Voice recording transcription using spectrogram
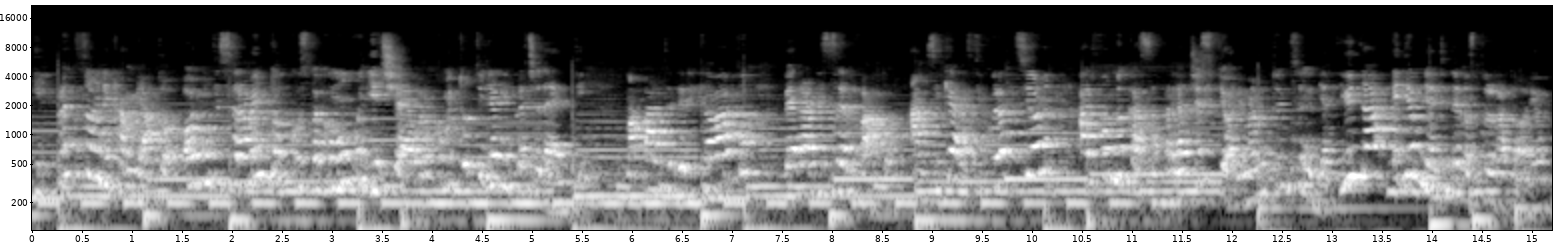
Il prezzo non è cambiato, ogni tesseramento costa comunque 10 euro, come tutti gli anni precedenti, ma parte del ricavato verrà riservato, anziché all'assicurazione, al la gestione e manutenzione di attività e di ambienti del nostro oratorio.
